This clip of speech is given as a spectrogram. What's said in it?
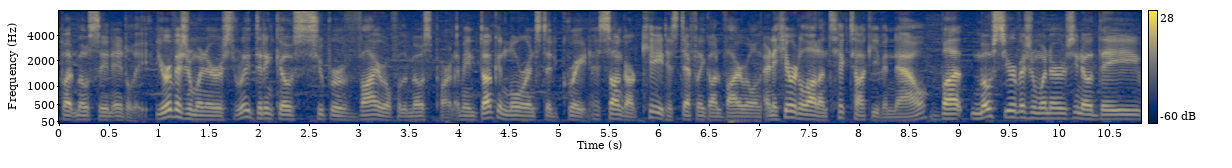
but mostly in Italy. Eurovision winners really didn't go super viral for the most part. I mean, Duncan Lawrence did great. His song Arcade has definitely gone viral, and I hear it a lot on TikTok even now. But most Eurovision winners, you know, they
